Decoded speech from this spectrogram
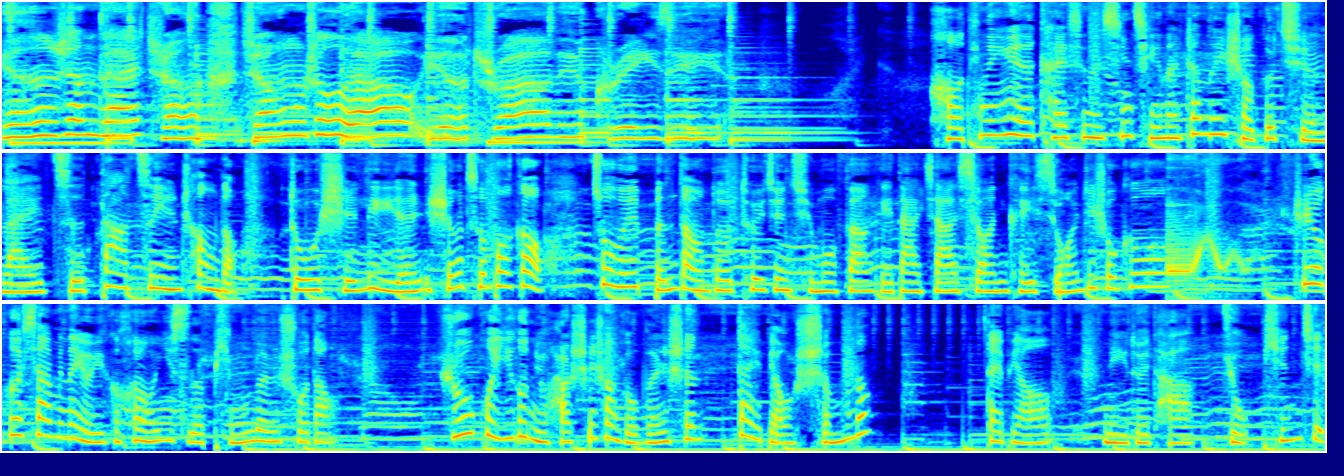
眼线太长，讲出了也 drive you crazy。好听的音乐，开心的心情。那这样的一首歌曲来自大自演唱的《都市丽人生存报告》，作为本档的推荐曲目发给大家，希望你可以喜欢这首歌。这首歌下面呢有一个很有意思的评论，说道：“如果一个女孩身上有纹身，代表什么呢？代表你对她有偏见。”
